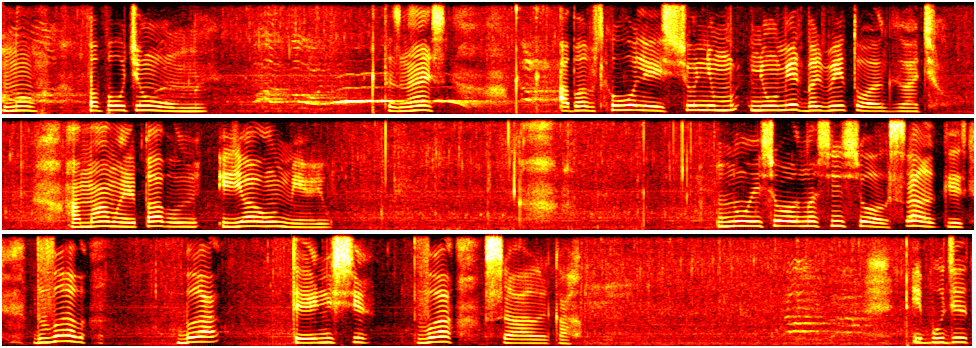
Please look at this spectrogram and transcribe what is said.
Ну, папа очень умный. Ты знаешь? А бабушка Оля еще не, не умеет бадминтон играть. А мама и папа и я умею. Ну, еще у нас еще Сарик есть. Два бра теннисе, два Сарика. И будет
